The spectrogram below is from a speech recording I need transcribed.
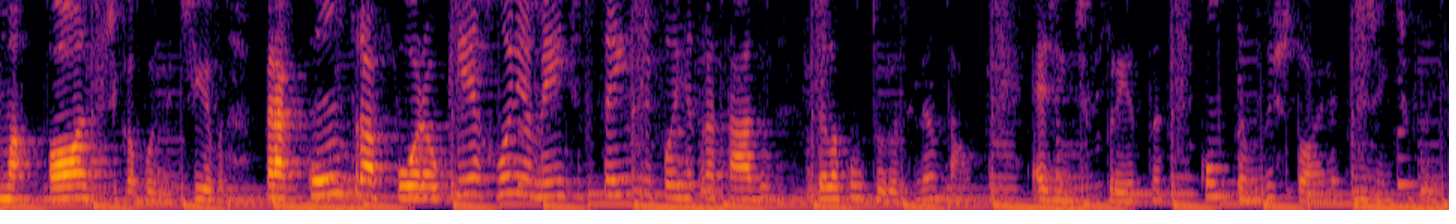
Uma ótica positiva para contrapor ao que erroneamente sempre foi retratado pela cultura ocidental. É gente preta contando história de gente preta.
